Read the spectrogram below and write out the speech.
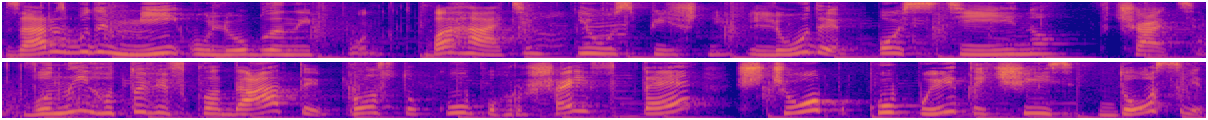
Зараз буде мій улюблений пункт. Багаті і успішні люди постійно вчаться. Вони готові вкладати просто купу грошей в те, щоб купити чийсь досвід,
